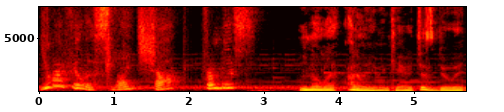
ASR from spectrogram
you might feel a slight shock from this. You know what? I don't even care. Just do it.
